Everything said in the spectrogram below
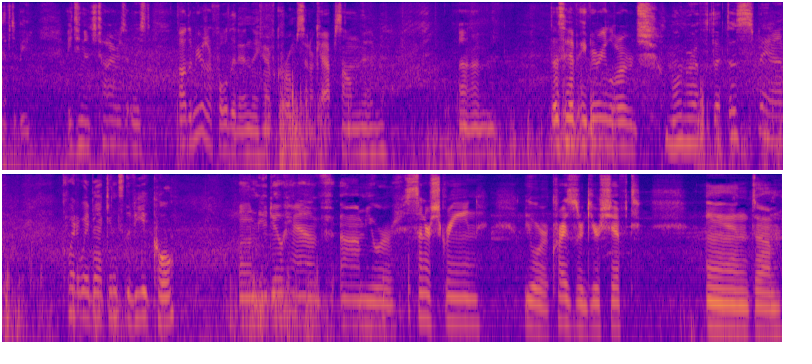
Have to be 18 inch tires at least. Uh, the mirrors are folded in, they have chrome center caps on them. Um, does have a very large moonroof that does span quite a way back into the vehicle. Um, you do have um, your center screen, your Chrysler gear shift, and um,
